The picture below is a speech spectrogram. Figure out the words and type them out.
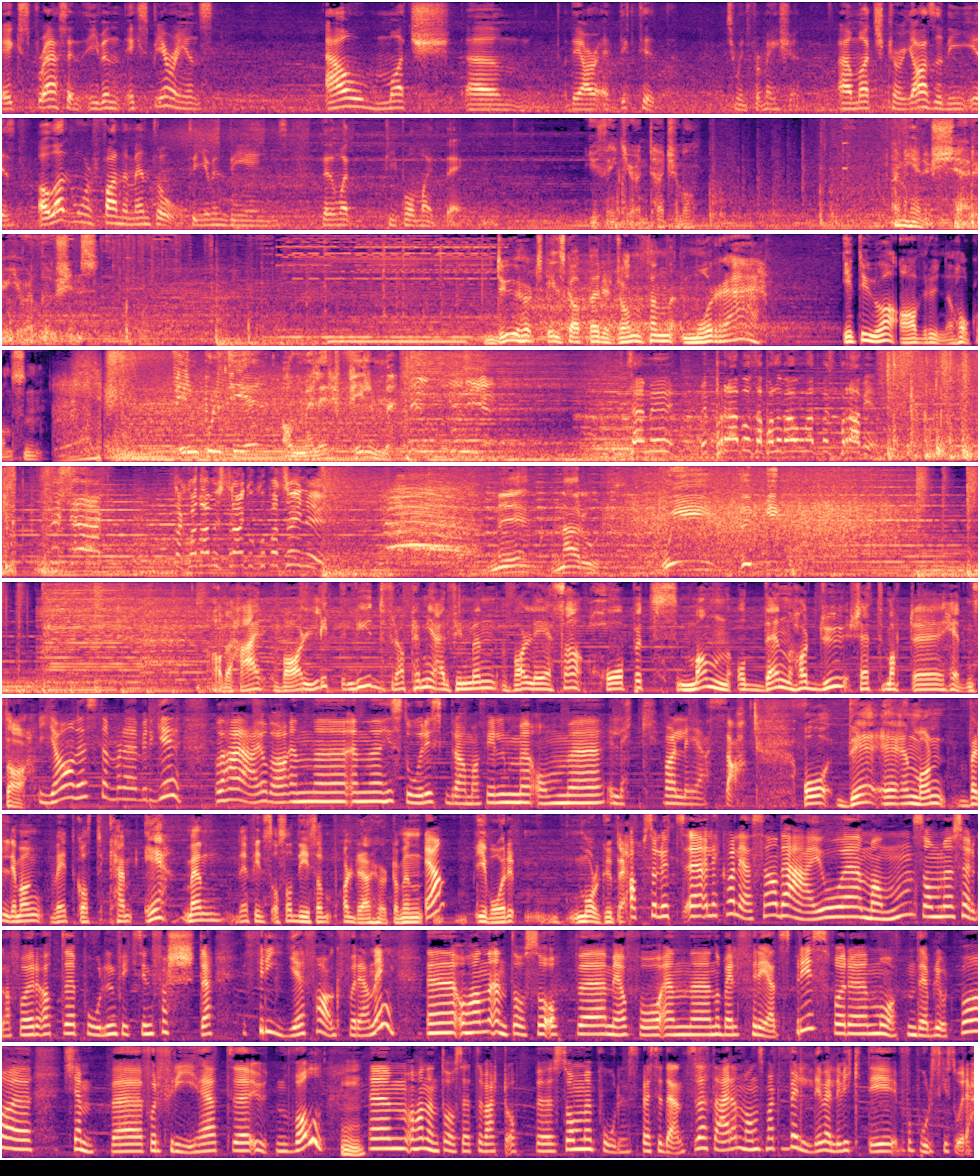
express and even experience how much um, they are addicted to information. How much curiosity is a lot more fundamental to human beings than what people might think. You think you're untouchable? I'm here to shatter your illusions. Du hørte spillskaper Jonathan Moret, intervjua av Rune Håkonsen. Filmpolitiet anmelder film. Chcemy, by prawo zapanowało nad bezprawie. Wyszek! Zakładamy strajk okupacyjny! My, naród. We the people. Ja, det her var litt lyd fra premierfilmen Valesa, Håpets mann. Og den har du sett, Marte Hedenstad. Ja, det stemmer det, Birger. Og det her er jo da en, eh, en historisk dramafilm om eh, Lech Walesa. Og det er en mann veldig mange vet godt hvem er, men det fins også de som aldri har hørt om en Ja. i vår målgruppe. Absolutt. Eh, Lech Walesa det er jo eh, mannen som sørga for at eh, Polen fikk sin første frie fagforening. Og han endte også opp med å få en Nobel fredspris for måten det ble gjort på. Kjempe for frihet uten vold. Mm. Og han endte også etter hvert opp som Polens president. Så dette er en mann som har vært veldig, veldig viktig for polsk historie.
